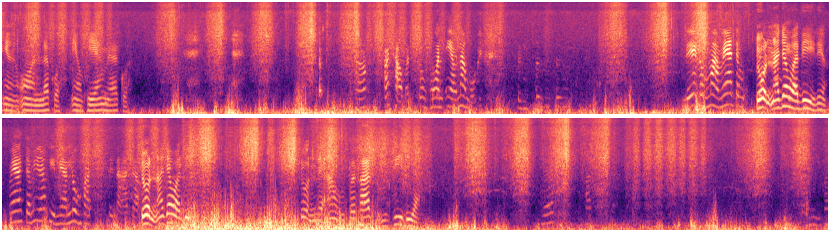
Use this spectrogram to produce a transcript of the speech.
แอวอ่อนแล้วกว่าแอวแพงแล้วกว่าเอาพักเขามันตรงหัวแอวหน้าหมูตึงตึงตึง เด้ลงมาแม่จะโจนนะเจ้าว่าดีเดียวแม่จะมีน้ำผีแม่ลมพัดไปหนาจ้ะโจนนะเจ้าว่าดีโจนเลยเอาไปพัดที่เดียวเด้พัดดีป่ะ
